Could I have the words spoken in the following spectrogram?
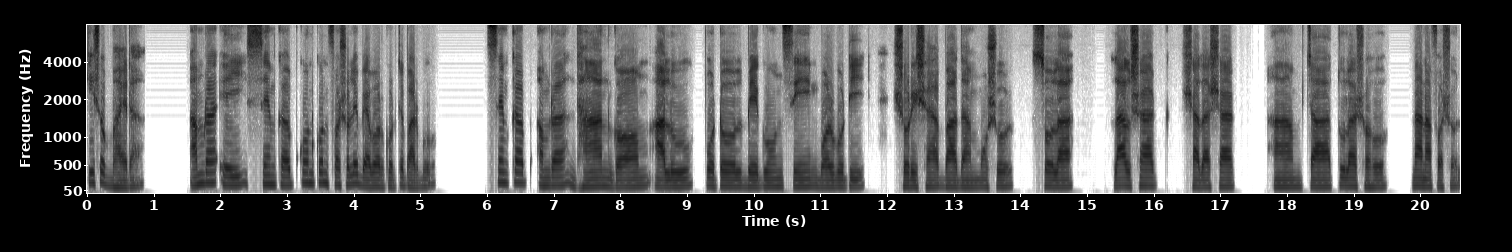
কৃষক ভাইরা আমরা এই সেম কাপ কোন কোন ফসলে ব্যবহার করতে পারব? সেম কাপ আমরা ধান, গম, আলু, পটল, বেগুন, সিম, বরবটি, সরিষা, বাদাম, মসুর, ছোলা, লাল শাক, সাদা শাক, আম, চা, তুলা সহ নানা ফসল।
